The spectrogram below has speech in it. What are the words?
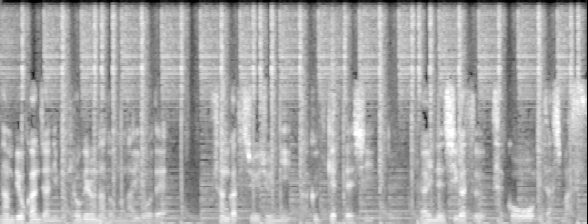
難病患者にも広げるなどの内容で3月中旬に閣議決定し来年4月施行を目指します。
